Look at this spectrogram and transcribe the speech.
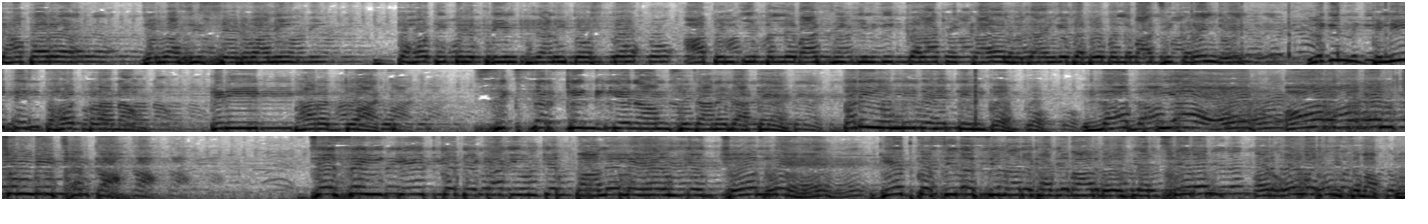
यहाँ पर जबरासी शेरवानी, बहुत ही बेहतरीन खिलाड़ी दोस्तों, आप इनकी बल्लेबाजी की, इनकी कला के कायल हो जाएँगे जब ये बल्लेबाजी करेंगे। लेकिन दिलीप एक बहुत बड़ा नाम, दिलीप भारद्वाज। सिक्सर किंग के नाम से जाने जाते हैं। बड़ी उम्मीदें हैं टीम को। लॉब किया है और गगन चुंबी छक्का। जैसे ही गेंद को देखा कि उनके पाले में है, उनके जोन में है गेंद को सीधा सीमा रेखा के बाहर भेज दिया। छह रन और ओवर की समाप्ति।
